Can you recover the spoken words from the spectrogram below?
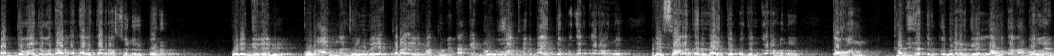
বাধ্যবাধকতা আল্লাহ তাআলা তার রাসূলের উপর করে দিলেন, কোরআন নাজিল হলো ইকরা এর মাধ্যমে তাকে নবুয়তের দায়িত্ব প্রদান করা হলো, রিসালাতের দায়িত্ব প্রদান করা হলো। তখন খাদিজাতুল কুবরা রাদিয়াল্লাহু তাআলা বললেন,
